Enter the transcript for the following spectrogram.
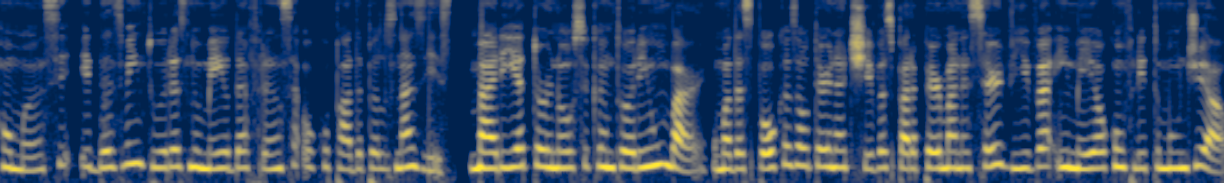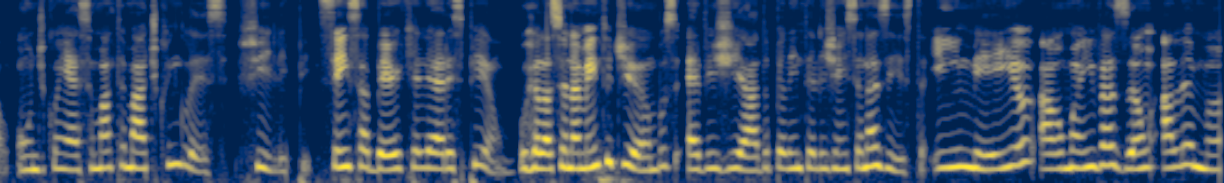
romance e desventuras no meio da França ocupada pelos nazistas. Maria tornou-se cantora em um bar, uma das poucas alternativas para permanecer viva em meio ao conflito mundial, onde conhece um matemático inglês, Philip, sem saber que ele era espião. O relacionamento de ambos é vigiado pela inteligência nazista, e em meio a uma invasão alemã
